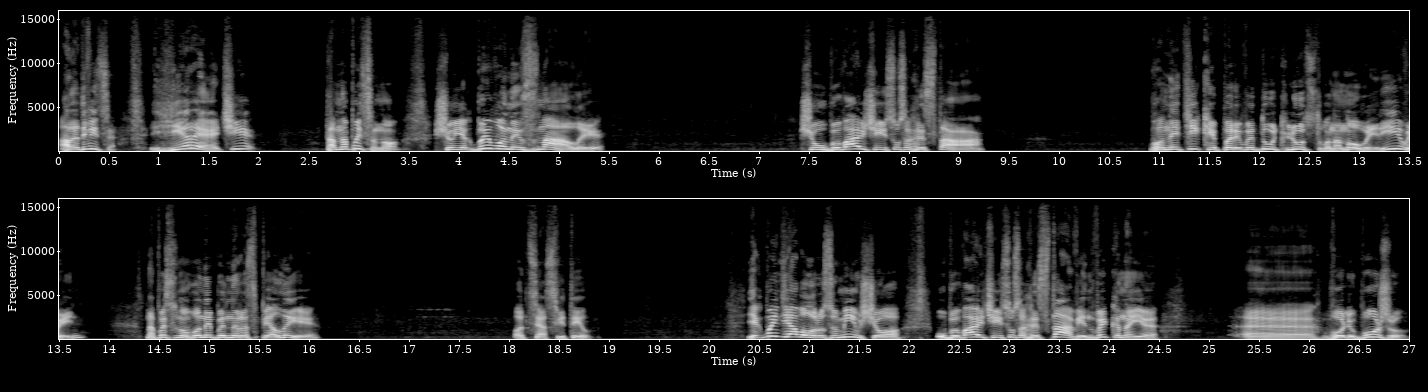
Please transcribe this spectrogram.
Але дивіться, є речі, там написано, що якби вони знали, що вбиваючи Ісуса Христа, вони тільки переведуть людство на новий рівень, написано, вони би не розп'яли отця світил. Якби дьявол розумів, що убиваючи Ісуса Христа, Він виконає е, волю Божу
